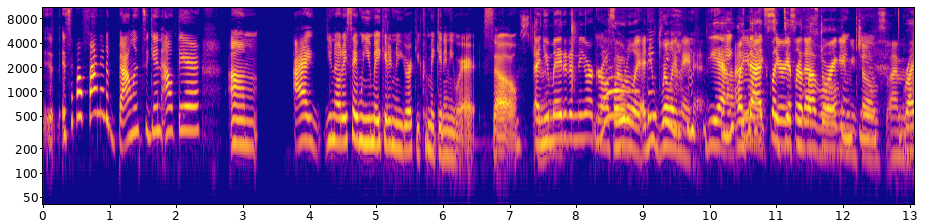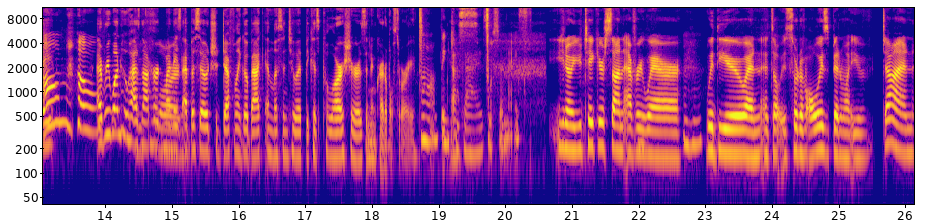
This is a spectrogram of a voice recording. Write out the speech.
it- it's about finding a balance again out there. Um, I, you know, they say when you make it in New York, you can make it anywhere. So and, and you made it in New York, girl. so- Totally. And you really made it. Yeah, Thank like you. that's like seriously, different that level. story gave me Thank you. I'm Right? oh no, Everyone who has I'm not heard Monday's episode should definitely go back and listen to it because Pilar sure is an incredible story. Oh, thank Yes. you guys. You're so nice. you know, you take your son everywhere Mhm. with you, and it's always sort of always been what you've done.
